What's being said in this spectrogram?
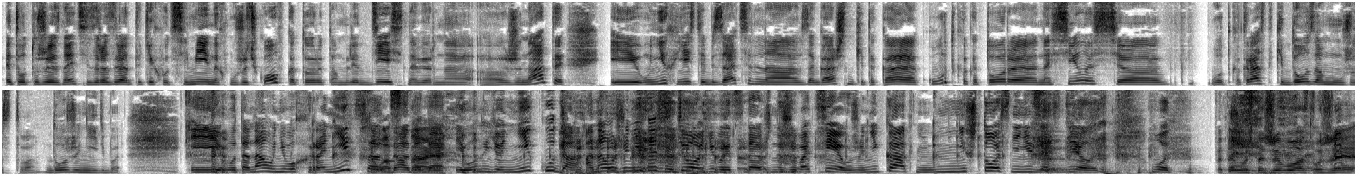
Это вот уже, знаете, из разряда таких вот семейных мужичков, которые там лет 10, наверное, э, женаты, и у них есть обязательно в загашнике такая куртка, которая носилась э, вот как раз-таки до замужества, до женитьбы. И вот она у него хранится, да-да-да, и он ее никуда, она уже не застегивается даже на животе, уже никак, ни- ничто с ней нельзя сделать. Вот, Потому что живот уже,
